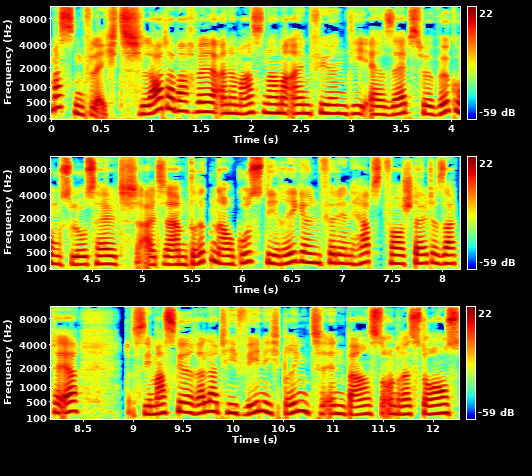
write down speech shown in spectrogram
Maskenpflicht. Lauterbach will eine Maßnahme einführen, die er selbst für wirkungslos hält. Als er am 3. August die Regeln für den Herbst vorstellte, sagte er, dass die Maske relativ wenig bringt in Bars und Restaurants.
